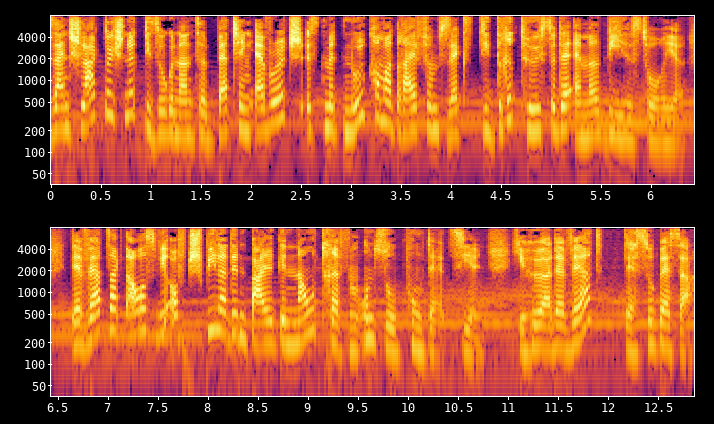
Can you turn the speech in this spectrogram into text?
Sein Schlagdurchschnitt, die sogenannte Betting Average, ist mit 0,356 die dritthöchste der MLB-Historie. Der Wert sagt aus, wie oft Spieler den Ball genau treffen und so Punkte erzielen. Je höher der Wert, desto besser.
